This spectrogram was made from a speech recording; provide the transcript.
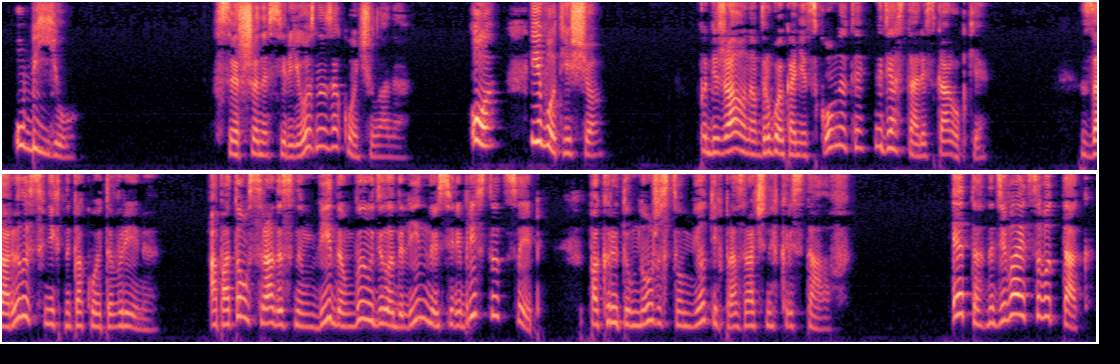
– убью». Совершенно серьезно закончила она. «О, и вот еще!» Побежала она в другой конец комнаты, где остались коробки. Зарылась в них на какое-то время, а потом с радостным видом выудила длинную серебристую цепь, покрытую множеством мелких прозрачных кристаллов. Это надевается вот так.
